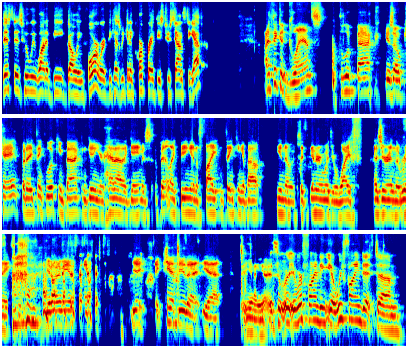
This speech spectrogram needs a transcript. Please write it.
this is who we want to be going forward because we can incorporate these two sounds together. i think a glance to look back is okay but i think looking back and getting your head out of the game is a bit like being in a fight and thinking about you know the dinner with your wife as you're in the ring you know what i mean It's like, you, you can't do that yet yeah, yeah. It's, we're, we're finding, yeah, we find it. Um,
